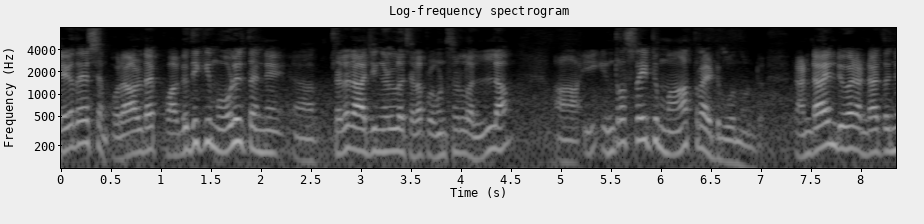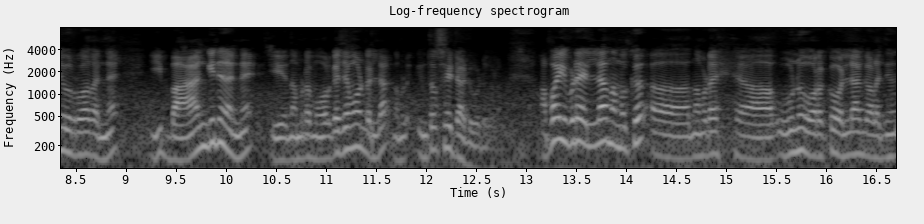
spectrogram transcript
ഏകദേശം ഒരാളുടെ പകുതിക്ക് മുകളിൽ തന്നെ ചില രാജ്യങ്ങളിലെ ചില പ്രൊവിൻസുകളിലെല്ലാം ഈ ഇൻട്രസ്റ്റ് റേറ്റ് മാത്രമായിട്ട് പോകുന്നുണ്ട്. രണ്ടായിരം രൂപ രണ്ടായിരത്തി അഞ്ഞൂറ് രൂപ തന്നെ ഈ ബാങ്കിന് തന്നെ ഈ നമ്മുടെ മോർഗേജ് എമൗണ്ട് അല്ല നമ്മൾ ഇൻട്രസ്റ്റ് റേറ്റ് ആയിട്ട് കൊടുക്കണം. അപ്പോൾ ഇവിടെ എല്ലാം നമുക്ക് നമ്മുടെ ഊണ് ഉറക്കം എല്ലാം കളഞ്ഞ്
